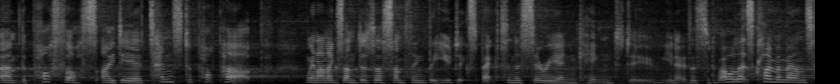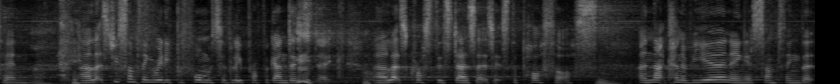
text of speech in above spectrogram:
um, the pothos idea tends to pop up when Alexander does something that you'd expect an Assyrian king to do. You know, the sort of, oh, let's climb a mountain. Oh. Uh, let's do something really performatively propagandistic. uh, let's cross this desert. It's the pothos. Mm. And that kind of yearning is something that,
